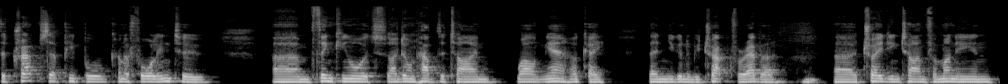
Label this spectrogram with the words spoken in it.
the traps that people kind of fall into, um, thinking, "Oh, it's I don't have the time." Well, yeah, okay, then you're going to be trapped forever, uh, trading time for money and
